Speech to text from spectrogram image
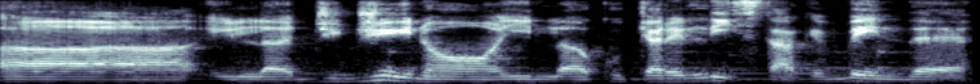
uh, il Gigino, il cucchiarellista che vende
